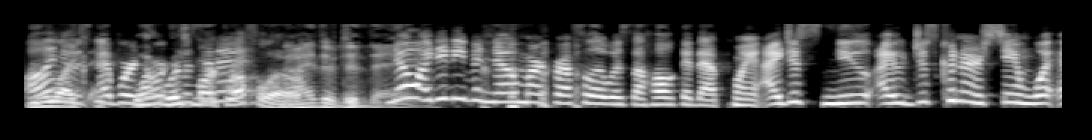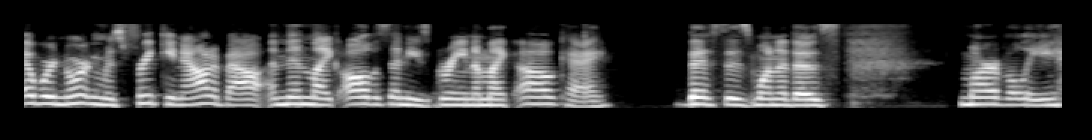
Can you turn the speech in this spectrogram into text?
All You I knew like, was Edward "What- Norton Where's was Mark in it. Ruffalo? Neither did they. No, I didn't even know Mark Ruffalo was the Hulk at that point. I just knew I just couldn't understand what Edward Norton was freaking out about, and then like all of a sudden he's green. I'm like, oh, okay, this is one of those Marvel-y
